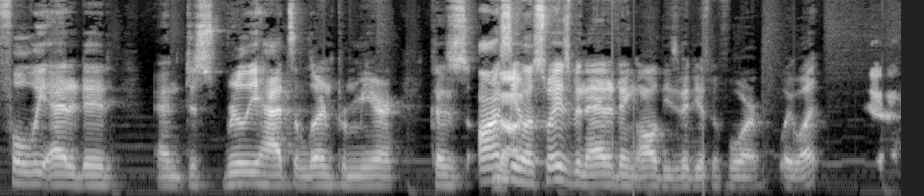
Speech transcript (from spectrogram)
fully edited and just really had to learn Premiere. Because honestly, No. Josue's been editing all these videos before. Wait, what? Yeah.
